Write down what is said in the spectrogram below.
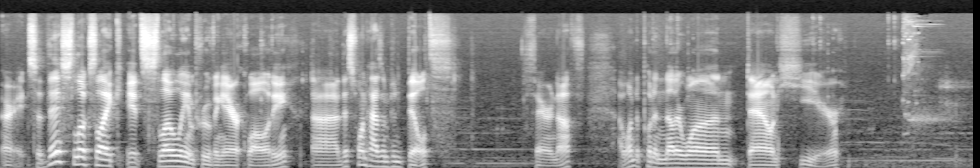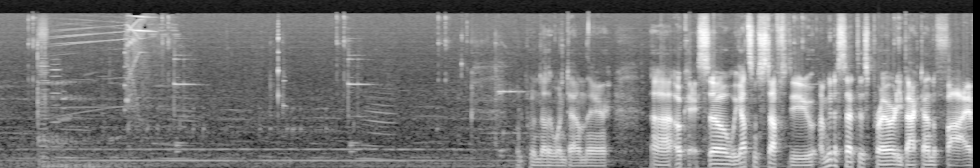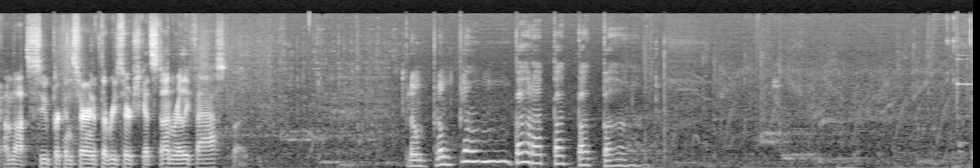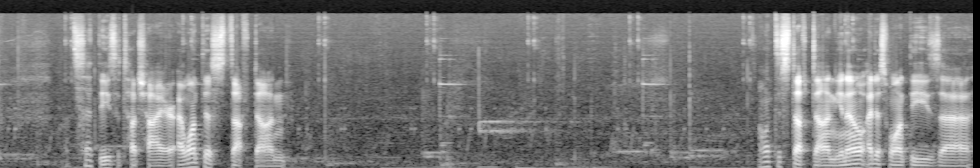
Alright, so this looks like it's slowly improving air quality. Uh, this one hasn't been built. Fair enough. I wanted to put another one down here. I'll put another one down there. Uh, okay, so we got some stuff to do. I'm going to set this priority back down to 5. I'm not super concerned if the research gets done really fast, but... Bloom, bloom, bloom, ba da ba ba ba. Let's set these a touch higher. I want this stuff done. I want this stuff done, you know? I just want these, uh...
